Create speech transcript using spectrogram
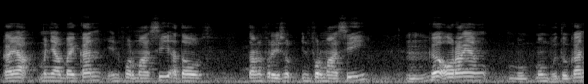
kayak menyampaikan informasi atau transfer informasi Hmm. ke orang yang mem- membutuhkan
